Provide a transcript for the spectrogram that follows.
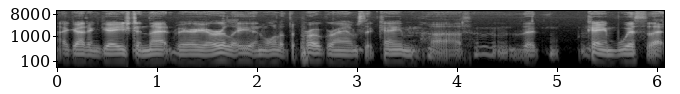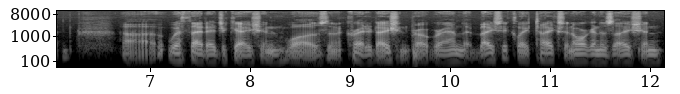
I got engaged in that very early, and one of the programs that came uh, that came with that uh, with that education was an accreditation program that basically takes an organization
